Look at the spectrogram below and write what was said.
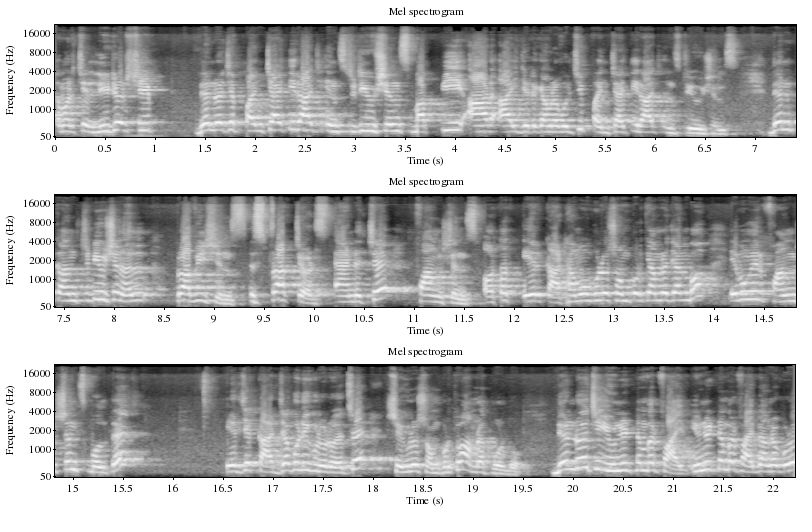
তোমার হচ্ছে লিডারশিপ দেন রয়েছে পঞ্চায়েতি রাজ ইনস্টিটিউশনস বা পিআরআই যেটাকে আমরা বলছি Panchayati Raj institutions then constitutional provisions structures and হচ্ছে ফাংশনস অর্থাৎ এর কাঠামোগুলো সম্পর্কে আমরা জানব, এবং এর ফাংশনস বলতে এর যে কার্যাবলীগুলো রয়েছে, সেগুলো সম্পর্কেও আমরা পড়ব। দেন রয়েছে unit number five unit number ফাইভে আমরা পড়ব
